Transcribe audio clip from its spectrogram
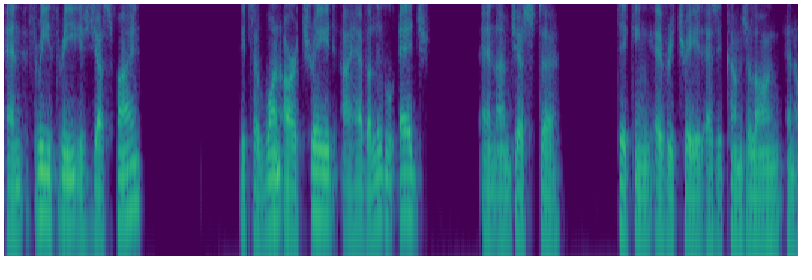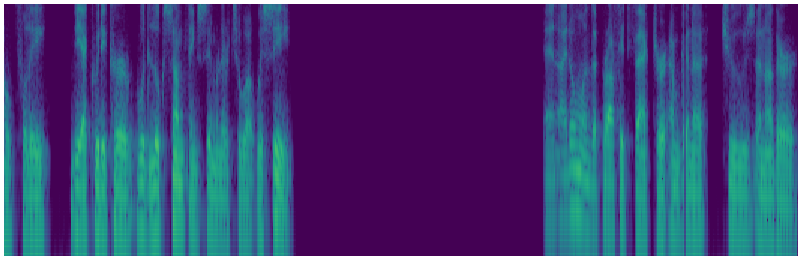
And 3 3 is just fine. It's a one hour trade. I have a little edge and I'm just uh, taking every trade as it comes along. And hopefully the equity curve would look something similar to what we see. And I don't want the profit factor. I'm going to choose another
